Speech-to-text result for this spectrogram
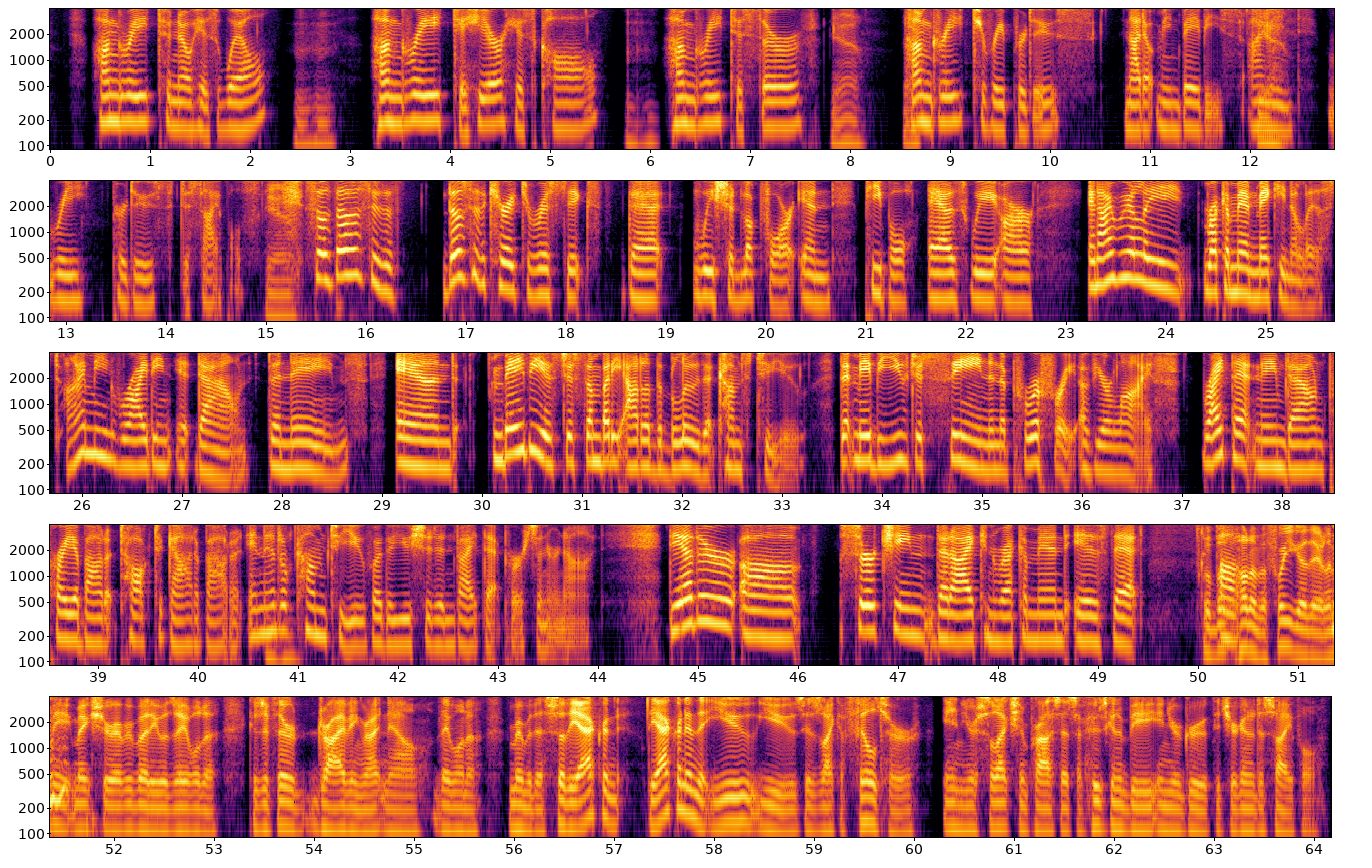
hungry to know His will, Mm-hmm. hungry to hear His call, Mhm. hungry to serve, Yeah. Yeah. hungry to reproduce. And I don't mean babies, I Yeah. mean reproduce disciples. Yeah. So those are the those are the characteristics that we should look for in people as we are and I really recommend making a list. I mean writing it down, the names, and maybe it's just somebody out of the blue that comes to you that maybe you've just seen in the periphery of your life. Write that name down, pray about it, talk to God about it, and it'll come to you whether you should invite that person or not. The other uh, searching that I can recommend is that Well, but uh, hold on. Before you go there, let me mm-hmm. make sure everybody was able to, because if they're driving right now, they want to remember this. So the acronym, the acronym that you use is like a filter in your selection process of who's going to be in your group that you're going to disciple.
